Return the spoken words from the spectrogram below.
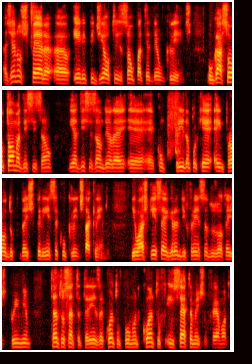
A gente não espera uh, ele pedir autorização para atender um cliente. O garçom toma a decisão e a decisão dele é, é, é cumprida porque é em prol do, da experiência que o cliente está querendo. Eu acho que essa é a grande diferença dos hotéis premium, tanto o Santa Teresa quanto o Pullman, quanto e certamente o Fairmont,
